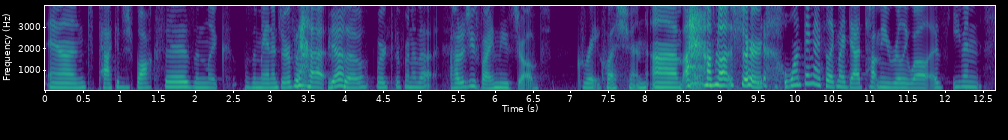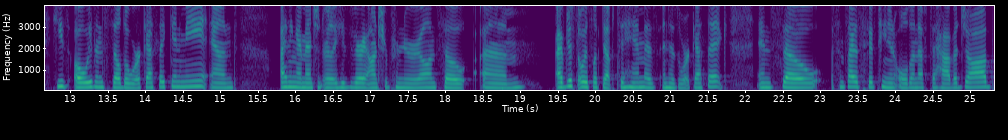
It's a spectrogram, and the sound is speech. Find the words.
and packaged boxes, and like was a manager of that. Yeah. So worked the front of that. How did you find these jobs? Great question. Um, I, am not sure. Yeah. One thing I feel like my dad taught me really well is even he's always instilled a work ethic in me, and I think I mentioned earlier he's very entrepreneurial, and so um, I've just always looked up to him as in his work ethic. And so since I was 15 and old enough to have a job,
